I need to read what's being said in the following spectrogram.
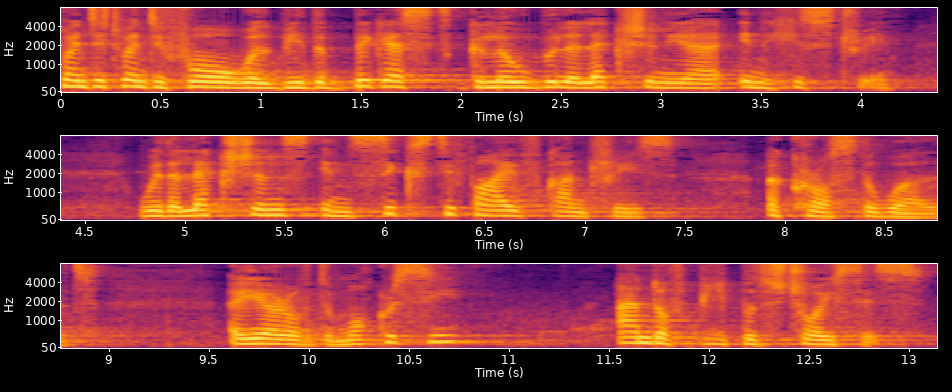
2024 will be the biggest global election year in history, with elections in 65 countries across the world, a year of democracy and of people's choices.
